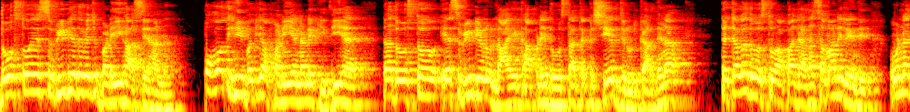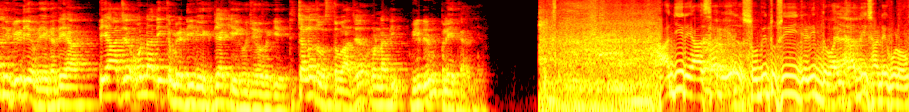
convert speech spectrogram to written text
ਦੋਸਤੋ ਇਸ ਵੀਡੀਓ ਦੇ ਵਿੱਚ ਬੜੀ ਹਾਸੇ ਹਨ। ਬਹੁਤ ਹੀ ਵਧੀਆ ਫਣੀ ਇਹਨਾਂ ਨੇ ਕੀਤੀ ਹੈ। ਤਾਂ ਦੋਸਤੋ ਇਸ ਵੀਡੀਓ ਨੂੰ ਲਾਈਕ ਆਪਣੇ ਦੋਸਤਾਂ ਤੱਕ ਸ਼ੇਅਰ ਜਰੂਰ ਕਰ ਦੇਣਾ। ਤੇ ਚਲੋ ਦੋਸਤੋ ਆਪਾਂ ਜ਼ਿਆਦਾ ਸਮਾਂ ਨਹੀਂ ਲੈਂਦੇ। ਉਹਨਾਂ ਦੀ ਵੀਡੀਓ ਵੇਖਦੇ ਹਾਂ ਤੇ ਅੱਜ ਉਹਨਾਂ ਦੀ ਕਮੇਡੀ ਵੇਖਦੇ ਹਾਂ ਕਿਹੋ ਜਿਹੀ ਹੋਵੇਗੀ ਤੇ ਚਲੋ ਦੋਸਤੋ ਅੱਜ ਉਹਨਾਂ ਦੀ ਵੀਡੀਓ ਨੂੰ ਪਲੇ ਕਰਦੇ ਹਾਂ। ਹਾਂਜੀ ਰਿਆਜ਼ ਸਾਹਿਬ ਇਹ ਦੱਸੋ ਵੀ ਤੁਸੀਂ ਜਿਹੜੀ ਦਵਾਈ ਖਾਧੀ ਸਾਡੇ ਕੋਲੋਂ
